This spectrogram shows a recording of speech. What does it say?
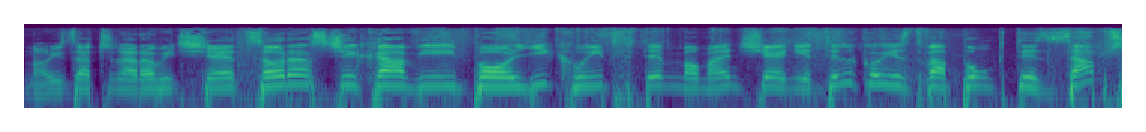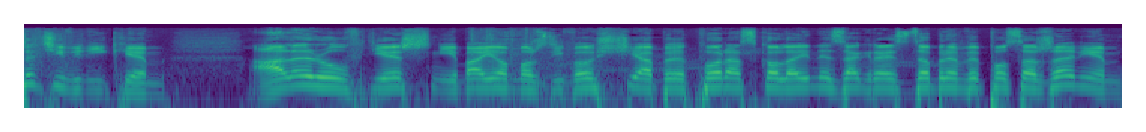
No i zaczyna robić się coraz ciekawiej, bo Liquid w tym momencie nie tylko jest dwa punkty za przeciwnikiem, ale również nie mają możliwości, aby po raz kolejny zagrać z dobrym wyposażeniem.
